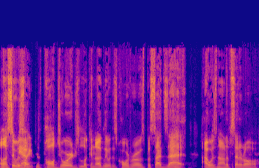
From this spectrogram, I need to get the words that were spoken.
Unless it was yeah. like just Paul George looking ugly with his cornrows. Besides that, I was not upset at all.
